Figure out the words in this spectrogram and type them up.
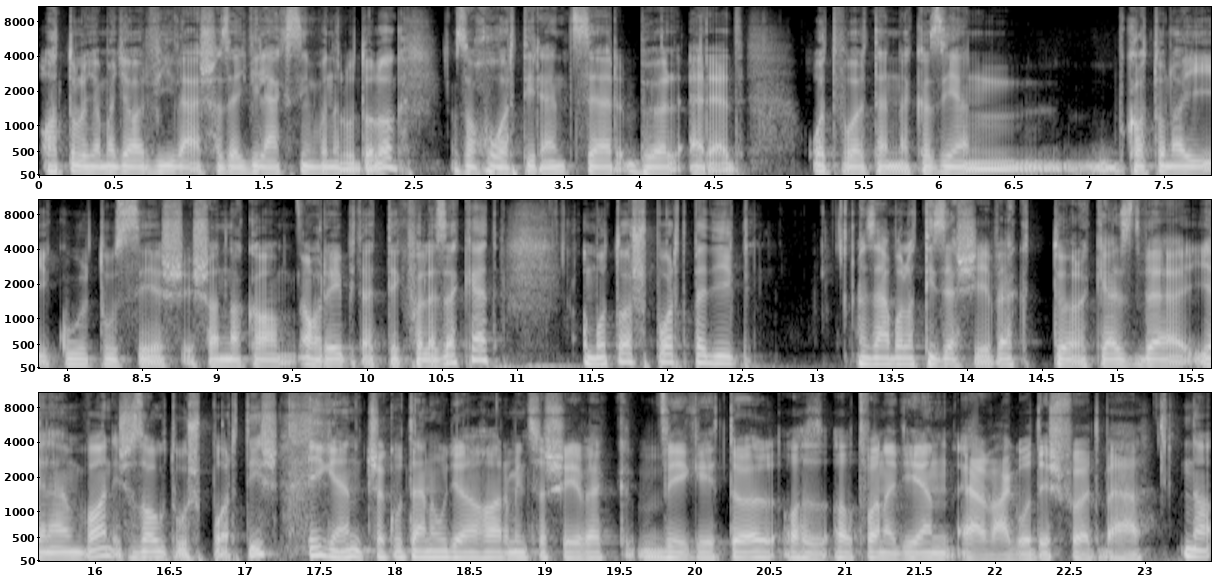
attól, hogy a magyar vívás az egy világszínvonalú dolog, az a horti rendszerből ered. Ott volt ennek az ilyen katonai kultusz, és, és annak a, arra építették fel ezeket. A motorsport pedig igazából a tízes évektől kezdve jelen van, és az autósport is. Igen, csak utána ugye a 30-as évek végétől az, ott van egy ilyen elvágód és földbe áll. Na,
